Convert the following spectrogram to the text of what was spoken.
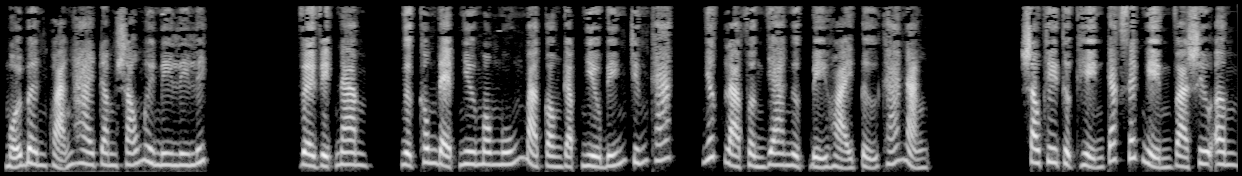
mỗi bên khoảng 260ml. Về Việt Nam, ngực không đẹp như mong muốn mà còn gặp nhiều biến chứng khác, nhất là phần da ngực bị hoại tử khá nặng. Sau khi thực hiện các xét nghiệm và siêu âm,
